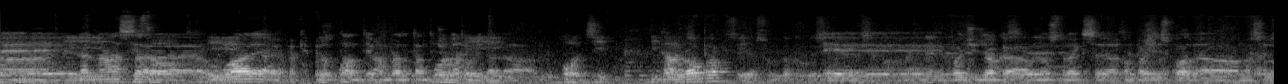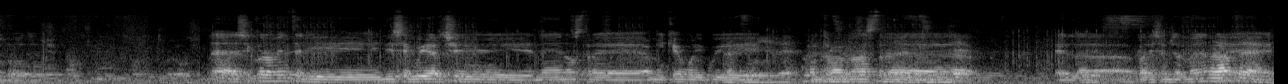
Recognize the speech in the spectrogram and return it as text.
E la Nassa è uguale perché ha, preso tanti, ha comprato tanti giocatori dalla, dall'Europa e poi ci gioca il nostro ex compagno di squadra Marcelo Brozovic. Eh, sicuramente di, di, seguirci nelle nostre amichevoli qui contro il Nastre e il Paris Saint Germain e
